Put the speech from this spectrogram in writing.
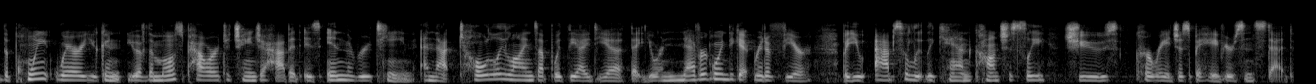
the point where you can you have the most power to change a habit is in the routine and that totally lines up with the idea that you are never going to get rid of fear but you absolutely can consciously choose courageous behaviors instead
